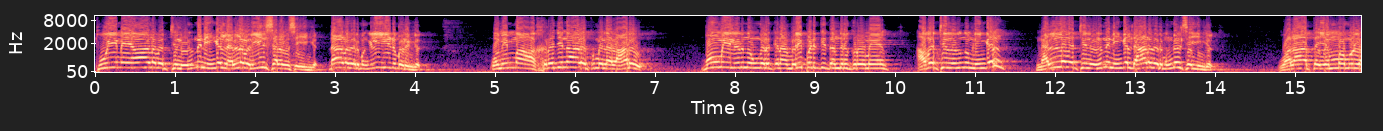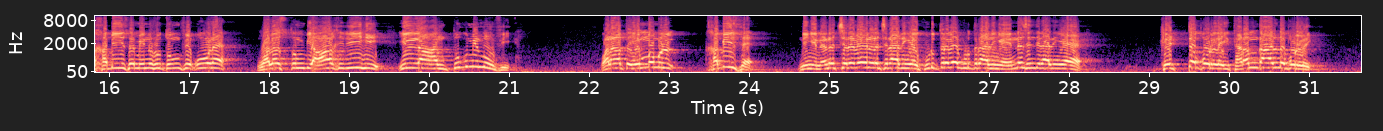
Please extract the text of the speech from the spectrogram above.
தூய்மையானவற்றிலிருந்து நீங்கள் நல்ல வழியில் செலவு செய்யுங்கள். தான தர்மங்களில் ஈடுபடுங்கள். ஒமிம்மா ஹிரஜினாலுக்கும் இல்லல் ஆறு பூமியிலிருந்து உங்களுக்கு நாம் வெளிப்படுத்தி தந்திருக்கிறோமே அவற்றிலிருந்தும் நீங்கள் நல்லவற்றிலிருந்து நீங்கள் தான தர்மங்கள் செய்யுங்கள். வலாத்த எம்மமுல் الخبيث منه تنفقون ولستم بآخذيه إلا أن تغمضوا فيه. ولا வலாத்த எம்மமுல் நீங்க நினைச்சிடவே நினைச்சிடாதீங்க கொடுத்துடவே கொடுத்துடாதீங்க என்ன செஞ்சிடாதீங்க? கெட்ட பொருளை தரம் தாழ்ந்த பொருளை.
